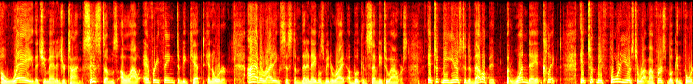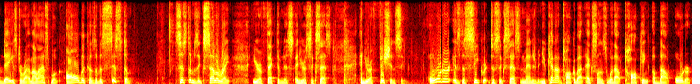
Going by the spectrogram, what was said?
a way that you manage your time. Systems allow everything to be kept in order. I have a writing system that enables me to write a book in 72 hours. It took me years to develop it, but one day it clicked. It took me four years to write my first book and four days to write my last book, all because of a system. Systems accelerate your effectiveness and your success and your efficiency. Order is the secret to success in management. You cannot talk about excellence without talking about order.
